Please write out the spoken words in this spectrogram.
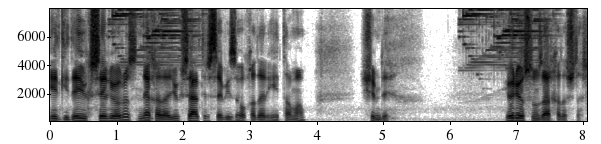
Gitgide yükseliyoruz. Ne kadar yükseltirse bizi o kadar iyi. Tamam. Şimdi. Görüyorsunuz arkadaşlar.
